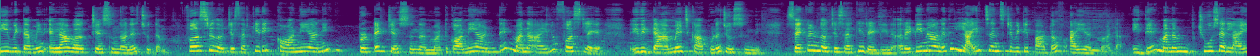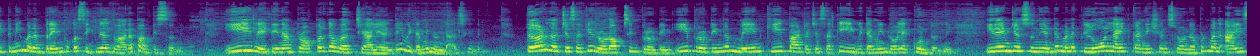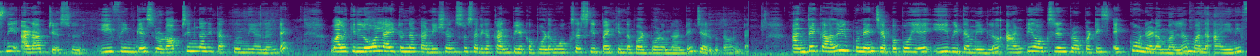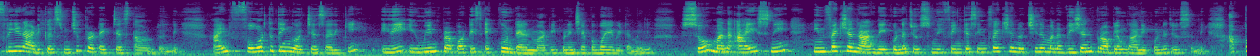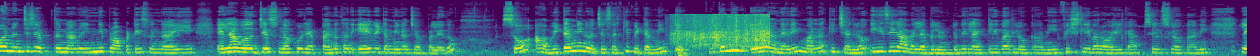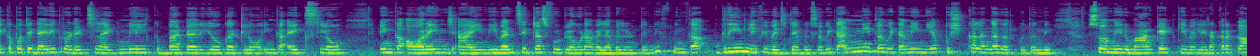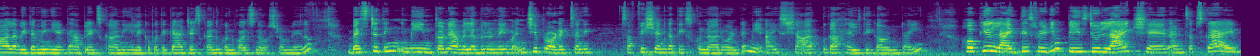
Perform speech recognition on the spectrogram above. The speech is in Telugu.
ఈ విటమిన్ ఎలా వర్క్ చేస్తుందో అనేది చూద్దాం. ఫస్ట్ ఇది వచ్చేసరికి ఇది కార్నియాని ప్రొటెక్ట్ చేస్తుంది అనమాట కార్నియా అంటే మన ఐలో ఫస్ట్ లేయర్ ఇది డ్యామేజ్ కాకుండా చూస్తుంది. సెకండ్ వచ్చేసరికి రెటీనా రెటీనా అనేది light sensitivity part of eye అన్నమాట. ఇదే మనం చూసే లైట్ని మన బ్రెయిన్కి ఒక సిగ్నల్ ద్వారా పంపిస్తుంది. ఈ రెటీనా ప్రాపర్గా వర్క్ చేయాలి అంటే విటమిన్ ఉండాల్సిందే. థర్డ్ వచ్చేసరికి రోడాప్సిన్ ప్రోటీన్ ఈ ప్రోటీన్లో మెయిన్ కీ పార్ట్ వచ్చేసరికి ఈ విటమిన్ రోల్ ఎక్కువ ఉంటుంది. ఇదేం చేస్తుంది అంటే మనకి లో లైట్ కండిషన్స్లో ఉన్నప్పుడు మన ఐస్ని అడాప్ట్ చేస్తుంది. ఈ ఇన్ కేస్ రోడాప్సిన్ కానీ తక్కువ ఉంది అని అంటే వాళ్ళకి లో లైట్ ఉన్న కండిషన్స్లో సరిగా కనిపించకపోవడం ఒకసారి స్లిప్ అయి కింద పడిపోవడం లాంటివి జరుగుతూ ఉంటాయి. అంతేకాదు ఇప్పుడు నేను చెప్పబోయే ఈ విటమిన్లో యాంటీ ఆక్సిడెంట్ ప్రాపర్టీస్ ఎక్కువ ఉండడం వల్ల మన ఐని ఫ్రీ రాడికల్స్ నుంచి ప్రొటెక్ట్ చేస్తూ ఉంటుంది. అండ్ ఫోర్త్ థింగ్ వచ్చేసరికి ఇది ఇమ్యూన్ ప్రాపర్టీస్ ఎక్కువ ఉంటాయి అన్నమాట ఇప్పుడు నేను చెప్పబోయే విటమిన్లు. సో మన ఐస్ని ఇన్ఫెక్షన్ రానియకుండా చూస్తుంది. ఫిన్కేస్ ఇన్ కేస్ ఇన్ఫెక్షన్ వచ్చినా మన విజన్ ప్రాబ్లం కానియకుండా చూస్తుంది. అప్పటి నుంచి చెప్తున్నాను ఇన్ని ప్రాపర్టీస్ ఉన్నాయి ఎలా వర్క్ చేస్తుందో కూడా చెప్పాను కానీ ఏ విటమినో చెప్పలేదు. సో ఆ విటమిన్ వచ్చేసరికి విటమిన్ ఏ. విటమిన్ ఏ అనేది మన కిచెన్లో ఈజీగా అవైలబుల్ ఉంటుంది. లైక్ లివర్లో కానీ ఫిష్ లివర్ ఆయిల్ క్యాప్సూల్స్లో కానీ లేకపోతే dairy products like milk butter యోగట్లో ఇంకా ఎగ్స్లో ఇంకా ఆరెంజ్ అండ్ ఈవెన్ సిట్రస్ ఫ్రూట్లో కూడా అవైలబుల్ ఉంటుంది. ఇంకా గ్రీన్ లీఫీ వెజిటేబుల్స్లో వీటన్నిటిలో విటమిన్ ఏ పుష్కలంగా దొరుకుతుంది. సో మీరు మార్కెట్కి వెళ్ళి రకరకాల విటమిన్ ఏ ట్యాబ్లెట్స్ కానీ లేకపోతే గ్యాడ్జెట్స్ కానీ కొనుక్కోవాల్సిన అవసరం లేదు. బెస్ట్ థింగ్ మీ ఇంట్లోనే అవైలబుల్ ఉన్నాయి మంచి ప్రోడక్ట్స్ అని సఫిషియెంట్గా తీసుకున్నారు అంటే మీ ఐస్ షార్ప్గా హెల్తీగా ఉంటాయి. Hope you like this video please do like share and subscribe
